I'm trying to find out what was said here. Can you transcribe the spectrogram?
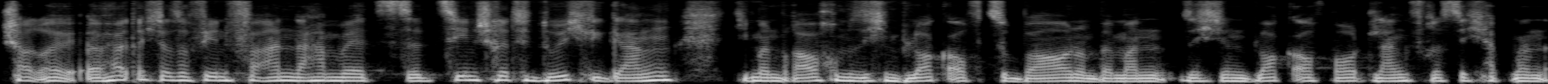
Schaut euch, hört euch das auf jeden Fall an. Da haben wir jetzt äh, zehn Schritte durchgegangen, die man braucht, um sich einen Blog aufzubauen. Und wenn man sich einen Blog aufbaut, langfristig hat man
